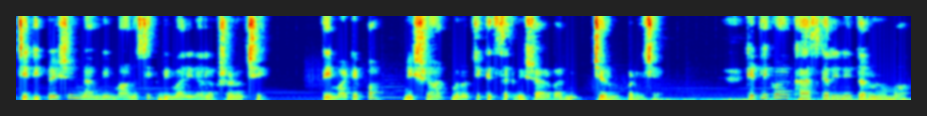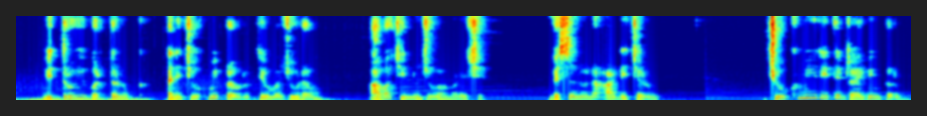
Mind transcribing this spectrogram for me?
જે ડિપ્રેશન નામની માનસિક બીમારીના લક્ષણો છે. તે માટે પણ નિષ્ણાત મનોચિકિત્સકની સારવારની જરૂર પડે છે. કેટલીકવાર ખાસ કરીને તરુણોમાં વિદ્રોહી વર્તણૂક અને જોખમી પ્રવૃત્તિઓમાં જોડાવું આવા ચિહ્નો જોવા મળે છે. વ્યસનોના આડે ચડવું, જોખમી રીતે ડ્રાઇવિંગ કરવું,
